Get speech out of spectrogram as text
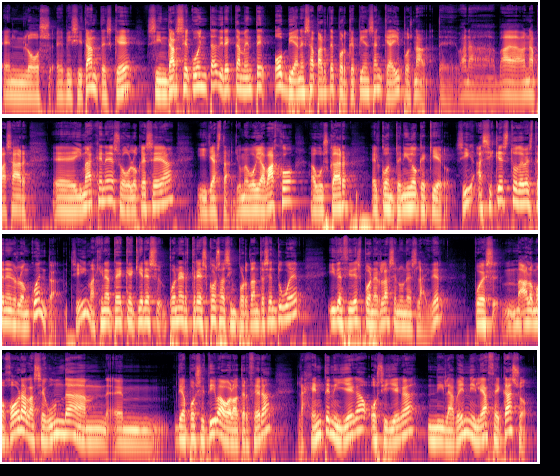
en los eh, visitantes que, sin darse cuenta, directamente obvian esa parte porque piensan que ahí, pues nada, te van a, van a pasar eh, imágenes o lo que sea y ya está. Yo me voy abajo a buscar el contenido que quiero, ¿sí? Así que esto debes tenerlo en cuenta, ¿sí? Imagínate que quieres poner tres cosas importantes en tu web y decides ponerlas en un slider. Pues a lo mejor a la segunda mm, em, diapositiva o a la tercera, la gente ni llega o si llega ni la ve ni le hace caso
